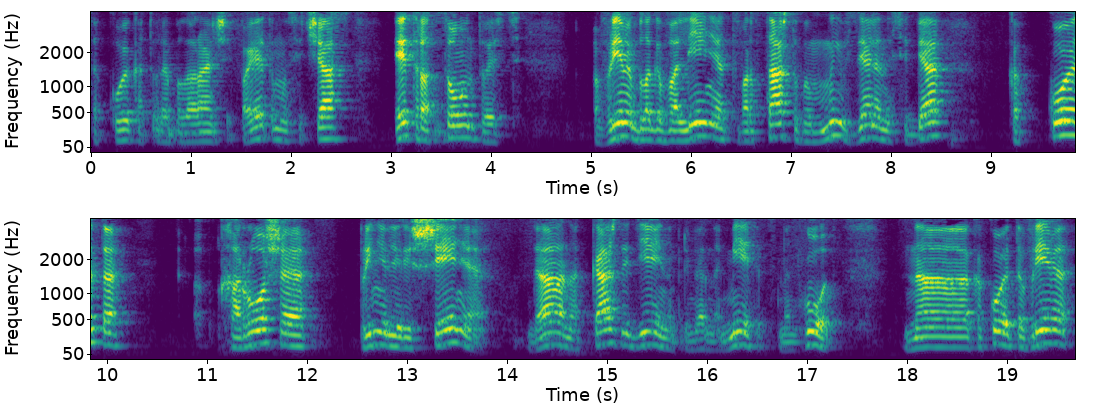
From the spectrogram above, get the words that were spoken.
такой, которая была раньше. Поэтому сейчас это рацион, то есть время благоволения Творца, чтобы мы взяли на себя какое-то хорошее, приняли решение да, на каждый день, например, на месяц, на год, на какое-то время,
